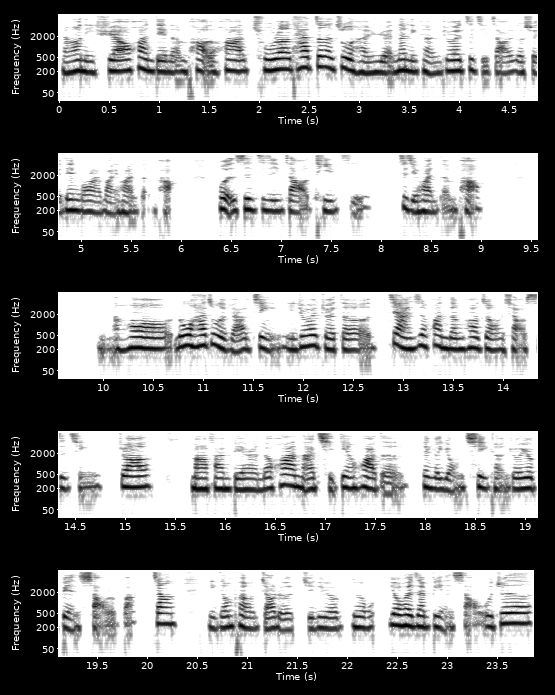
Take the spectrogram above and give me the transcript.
然后你需要换电灯泡的话，除了他真的住得很远，那你可能就会自己找一个水电工来帮你换灯泡，或者是自己找梯子自己换灯泡。然后如果他住的比较近，你就会觉得，既然是换灯泡这种小事情就要麻烦别人的话，拿起电话的那个勇气可能就又变少了吧？这样你跟朋友交流的几率又又又会再变少。我觉得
